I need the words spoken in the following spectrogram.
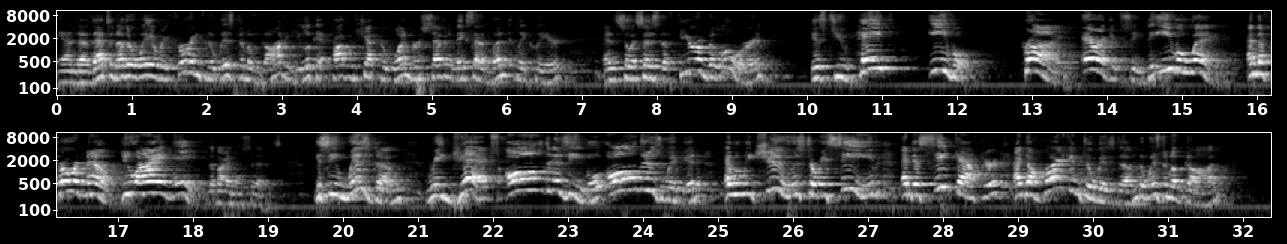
And uh, that's another way of referring to the wisdom of God. If you look at Proverbs chapter 1, verse 7, it makes that abundantly clear. And so it says, The fear of the Lord is to hate evil, pride, arrogancy, the evil way, and the froward mouth do I hate, the Bible says. You see, wisdom rejects all that is evil, all that is wicked, and when we choose to receive and to seek after and to hearken to wisdom, the wisdom of God,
